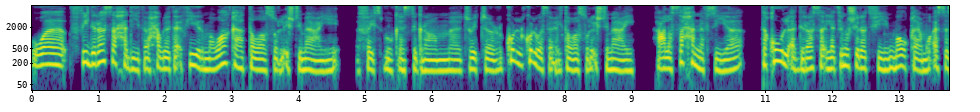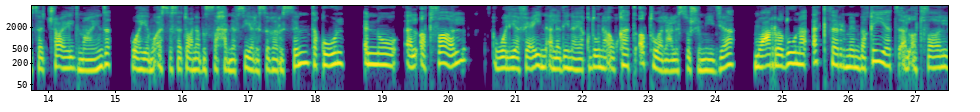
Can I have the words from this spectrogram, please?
وفي دراسة حديثة حول تأثير مواقع التواصل الاجتماعي Facebook Instagram Twitter كل كل وسائل التواصل الاجتماعي على الصحة النفسية تقول الدراسة التي نشرت في موقع مؤسسة Child Mind وهي مؤسسة تعنى بالصحة النفسية لصغار السن تقول إنه الأطفال واليافعين الذين يقضون أوقات أطول على ال social media معرضون أكثر من بقية الأطفال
